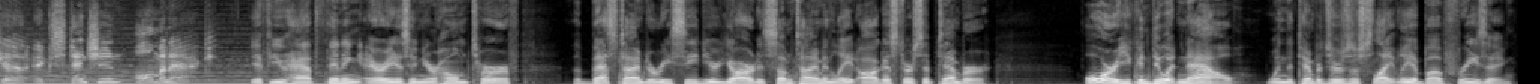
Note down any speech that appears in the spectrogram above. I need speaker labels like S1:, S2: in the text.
S1: Nebraska Extension Almanac.
S2: If you have thinning areas in your home turf, the best time to reseed your yard is sometime in late August or September. Or you can do it now when the temperatures are slightly above freezing.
